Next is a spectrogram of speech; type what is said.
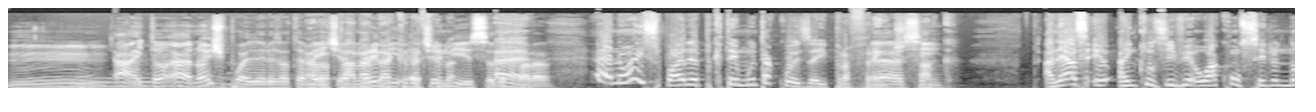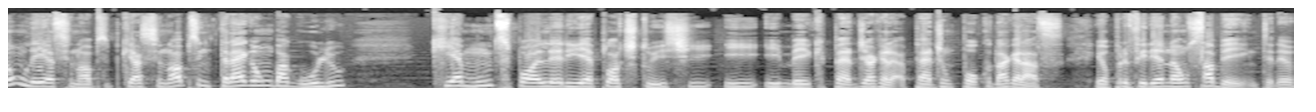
Hum. Ah, então. Ah, não é spoiler exatamente. É a, premi década é a de- premissa da É. parada. É, não é spoiler porque tem muita coisa aí pra frente, É, sim. saca? Aliás, eu, ah, inclusive, eu aconselho não ler a sinopse, porque a sinopse entrega um bagulho que é muito spoiler e é plot twist e, e meio que perde, a perde um pouco da graça. Eu preferia não saber, entendeu?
